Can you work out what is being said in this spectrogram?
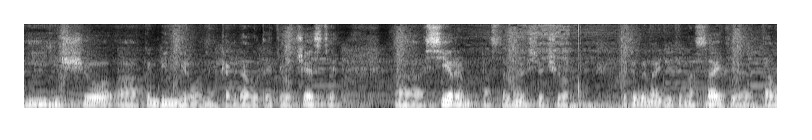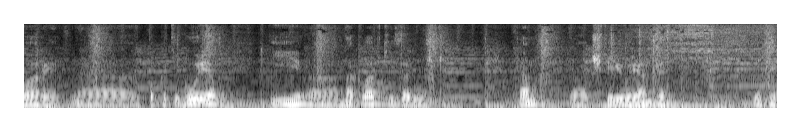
и еще а, комбинированные, когда вот эти вот части а, серым, а остальное все черное. Это вы найдете на сайте товары по категориям и накладки и заглушки. Там четыре варианта этих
